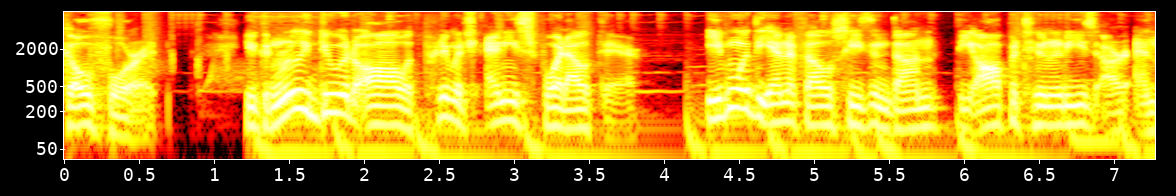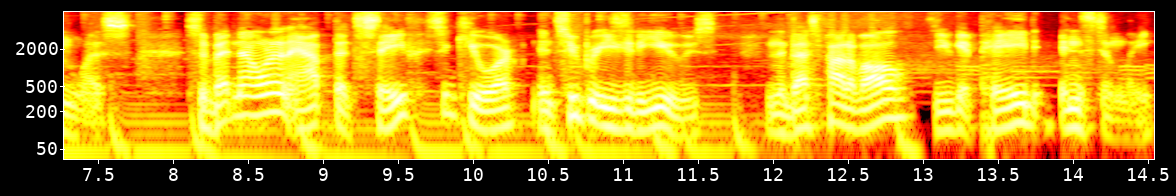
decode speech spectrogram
Go for it. You can really do it all with pretty much any sport out there. Even with the NFL season done, the opportunities are endless. So bet now on an app that's safe, secure, and super easy to use. And the best part of all you get paid instantly.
